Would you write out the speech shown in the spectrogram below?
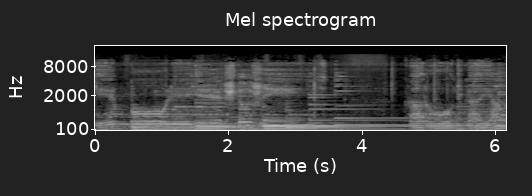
Тем более, что жизнь короткая.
